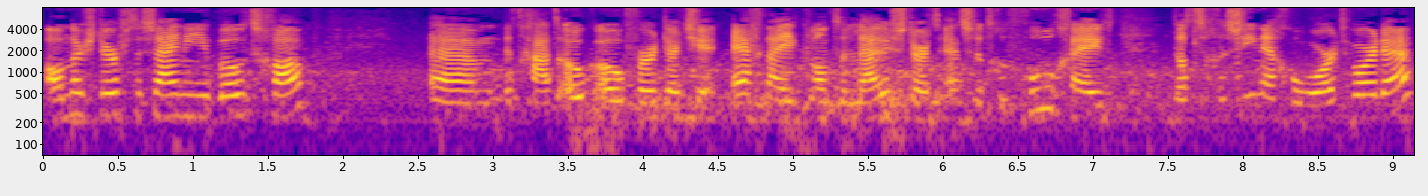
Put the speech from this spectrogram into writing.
anders durft te zijn in je boodschap. Um, het gaat ook over dat je echt naar je klanten luistert en ze het gevoel geeft dat ze gezien en gehoord worden.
